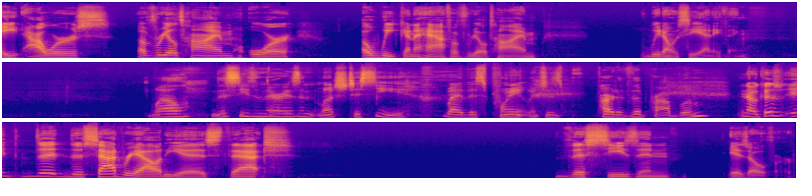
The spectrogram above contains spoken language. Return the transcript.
eight hours of real time or a week and a half of real time we don't see anything. Well, this season there isn't much to see by this point, which is part of the problem. No, because the the sad reality is that this season is over.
